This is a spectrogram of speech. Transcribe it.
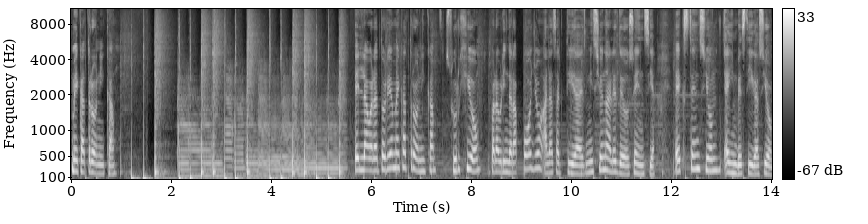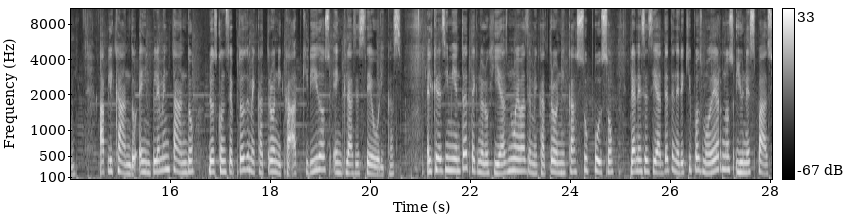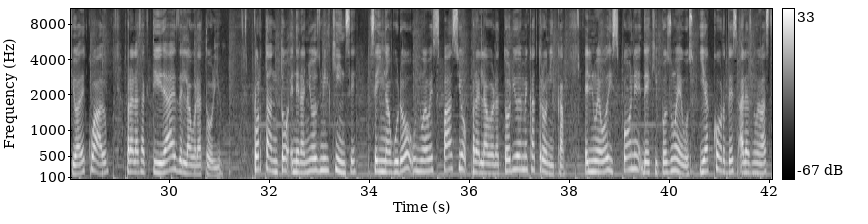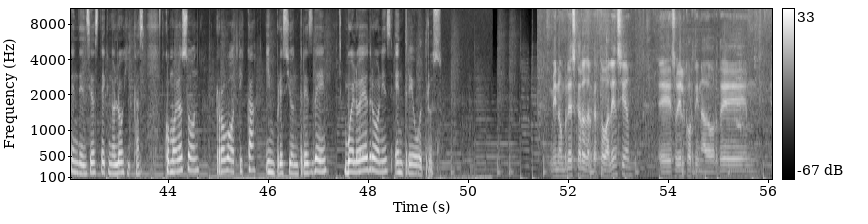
Mecatrónica. El Laboratorio de Mecatrónica surgió para brindar apoyo a las actividades misionales de docencia, extensión e investigación, aplicando e implementando los conceptos de mecatrónica adquiridos en clases teóricas. El crecimiento de tecnologías nuevas de mecatrónica supuso la necesidad de tener equipos modernos y un espacio adecuado para las actividades del laboratorio. Por tanto, en el año 2015 se inauguró un nuevo espacio para el laboratorio de mecatrónica. El nuevo dispone de equipos nuevos y acordes a las nuevas tendencias tecnológicas, como lo son robótica, impresión 3D, vuelo de drones, entre otros. Mi nombre es Carlos Alberto Valencia, eh, soy el coordinador del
